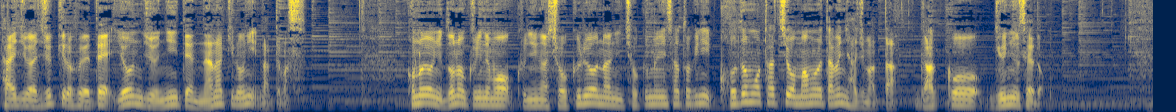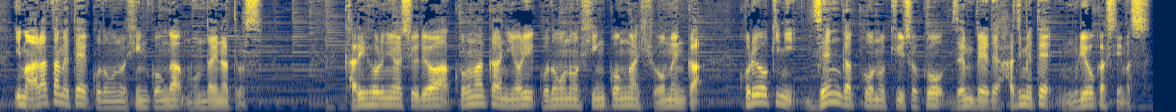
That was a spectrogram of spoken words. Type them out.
体重は10キロ増えて42.7キロになってます。このようにどの国でも国が食糧難に直面した時に子どもたちを守るために始まった学校牛乳制度。今改めて子どもの貧困が問題になっています。カリフォルニア州ではコロナ禍により子どもの貧困が表面化。これを機に全学校の給食を全米で初めて無料化しています。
